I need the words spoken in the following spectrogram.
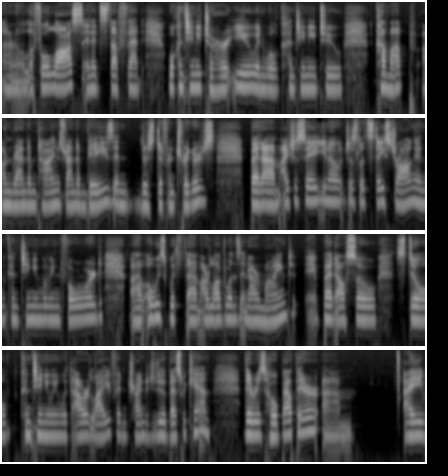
I don't know, a full loss, and it's stuff that will continue to hurt you and will continue to come up on random times, random days, and there's different triggers. But um, I just say, you know, just let's stay strong and continue moving forward, uh, always with um, our loved ones in our mind, eh, but also still continuing with our life and trying to do the best we can. There is hope out there. Um, I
